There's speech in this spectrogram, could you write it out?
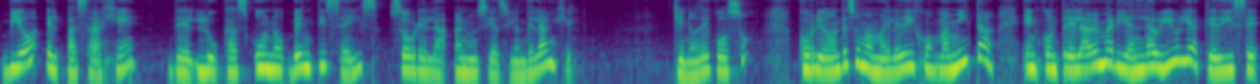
vio el pasaje de Lucas 1:26 sobre la anunciación del ángel. Lleno de gozo, corrió donde su mamá y le dijo, Mamita, encontré el Ave María en la Biblia que dice,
